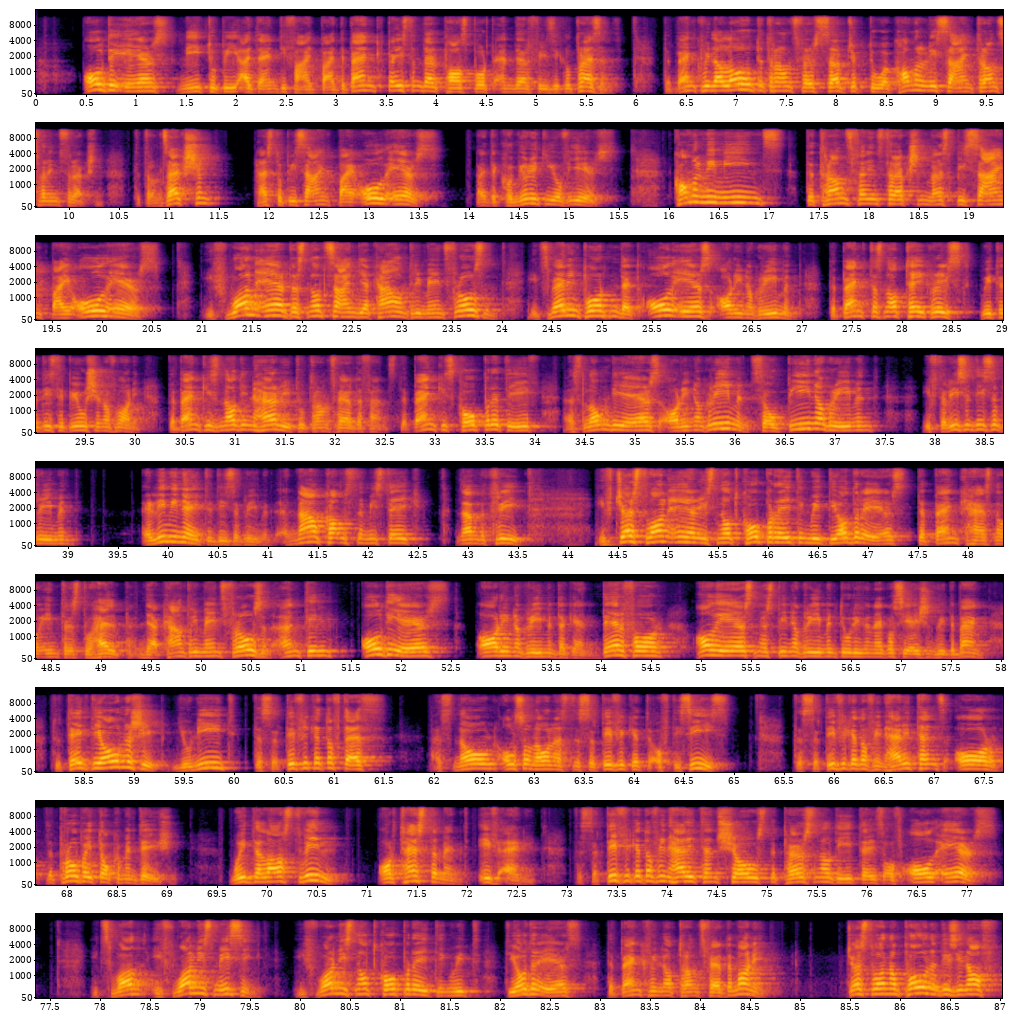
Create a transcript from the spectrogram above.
all the heirs need to be identified by the bank based on their passport and their physical presence. The bank will allow the transfer subject to a commonly signed transfer instruction. The transaction has to be signed by all heirs, by the community of heirs commonly means the transfer instruction must be signed by all heirs. If one heir does not sign the account remains frozen. It's very important that all heirs are in agreement. The bank does not take risks with the distribution of money. The bank is not in a hurry to transfer the funds. The bank is cooperative as long the heirs are in agreement. So be in agreement. If there is a disagreement, eliminate the disagreement. And now comes the mistake number three. If just one heir is not cooperating with the other heirs, the bank has no interest to help and the account remains frozen until all the heirs are in agreement again. Therefore, all heirs must be in agreement during the negotiations with the bank. To take the ownership, you need the certificate of death, as known, also known as the certificate of disease, the certificate of inheritance or the probate documentation, with the last will or testament, if any. The certificate of inheritance shows the personal details of all heirs. It's one, if one is missing, if one is not cooperating with the other heirs, the bank will not transfer the money. Just one opponent is enough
